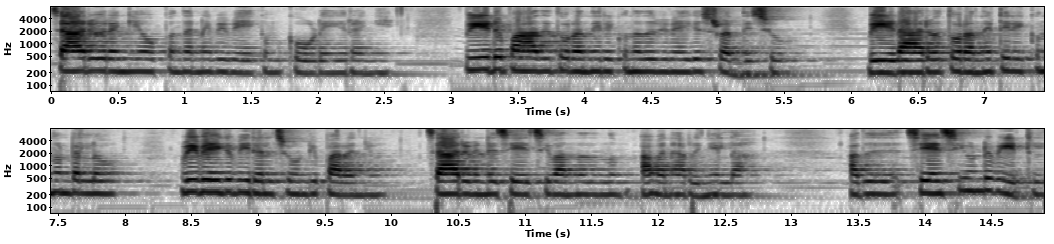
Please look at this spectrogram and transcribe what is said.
ചാരു ഇറങ്ങിയ ഒപ്പം തന്നെ വിവേകും കൂടെ ഇറങ്ങി. വീട് പാതി തുറന്നിരിക്കുന്നത് വിവേക് ശ്രദ്ധിച്ചു. വീട് ആരോ തുറന്നിട്ടിരിക്കുന്നുണ്ടല്ലോ. വിവേക് വിരൽ ചൂണ്ടി പറഞ്ഞു ചാരുവിന്റെ ചേച്ചി വന്നതെന്നും അവൻ അറിഞ്ഞില്ല. അത് ചേച്ചിയുണ്ട് വീട്ടിൽ.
